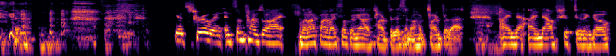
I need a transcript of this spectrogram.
it's true and, and sometimes when i when i find myself going i don't have time for this i don't have time for that i, na- I now shift it and go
